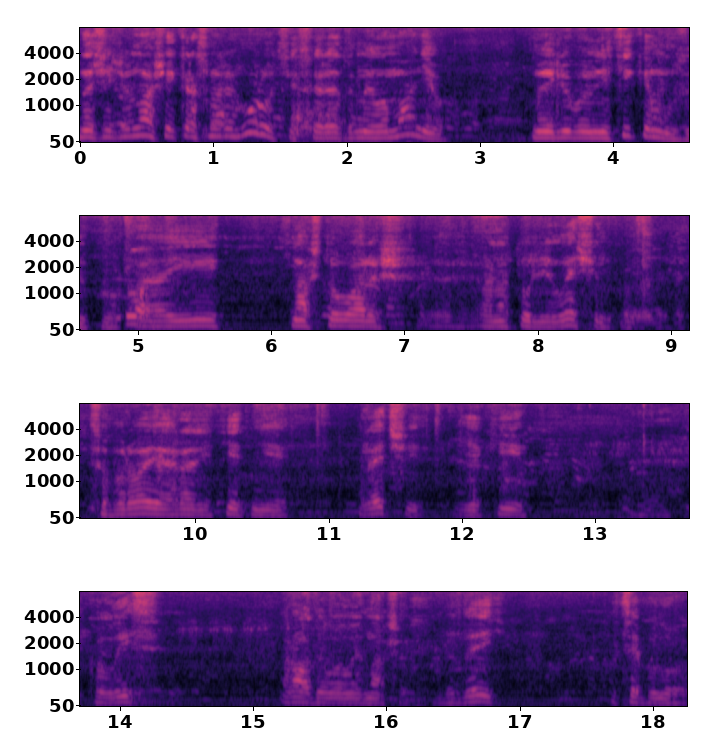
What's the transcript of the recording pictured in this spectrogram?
Значить, у нашій Краснорегоровці серед меломанів ми любимо не тільки музику, а і наш товариш е, Анатолій Лещенко збирає раритетні речі, які е, колись радували наших людей. І це було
